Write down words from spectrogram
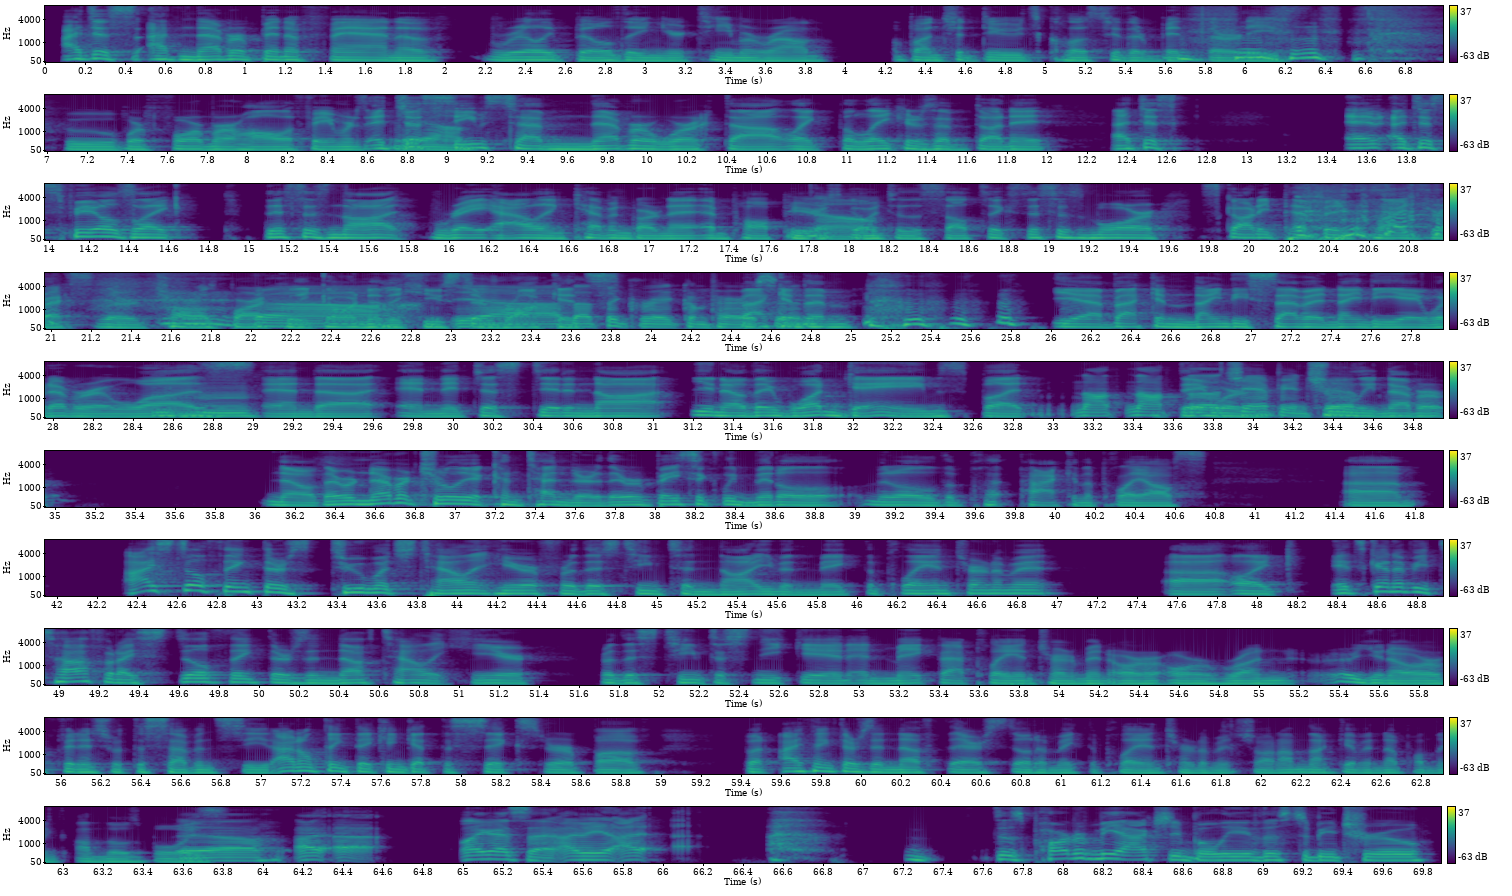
I just, I've never been a fan of really building your team around a bunch of dudes close to their mid 30s who were former Hall of Famers. It just Yeah. seems to have never worked out. Like the Lakers have done it. I just and it just feels like this is not Ray Allen, Kevin Garnett, and Paul Pierce No. going to the Celtics. This is more Scottie Pippen, Clyde Drexler, Charles Barkley going to the Houston yeah, Rockets. That's a great comparison. Back in them- yeah, back in 97, 98, whatever it was. Mhm. And uh and it just did not, you know, they won games, but not not they the were championship. truly never no they were never truly a contender they were basically middle middle of the pack in the playoffs um i still think there's too much talent here for this team to not even make the play in tournament uh like it's gonna be tough but i still think there's enough talent here for this team to sneak in and make that play in tournament or or run you know or finish with the seventh seed i don't think they can get the six or above but I think there's enough there still to make the play in tournament, Sean. I'm not giving up on the on those boys. Yeah, I, I like I said. I mean, I does part of me actually believe this to be true?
